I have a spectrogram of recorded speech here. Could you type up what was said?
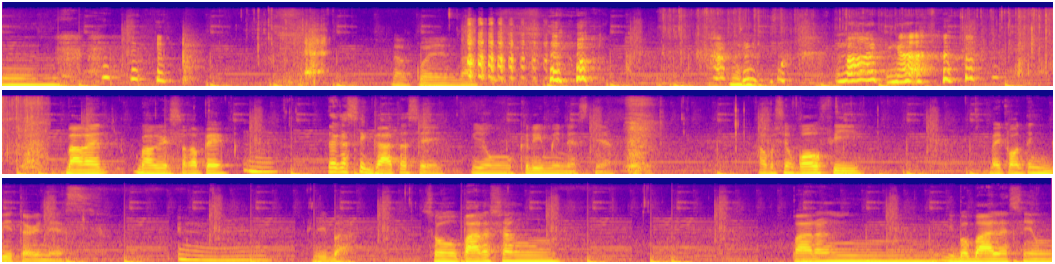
Hmm. Nakwenta. Bakit nga? Bakit? Bagay sa kape? Mm. Kasi gatas eh, yung creaminess niya. Tapos yung coffee, may konting bitterness. Di ba? So, para siyang parang ibabalance yung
